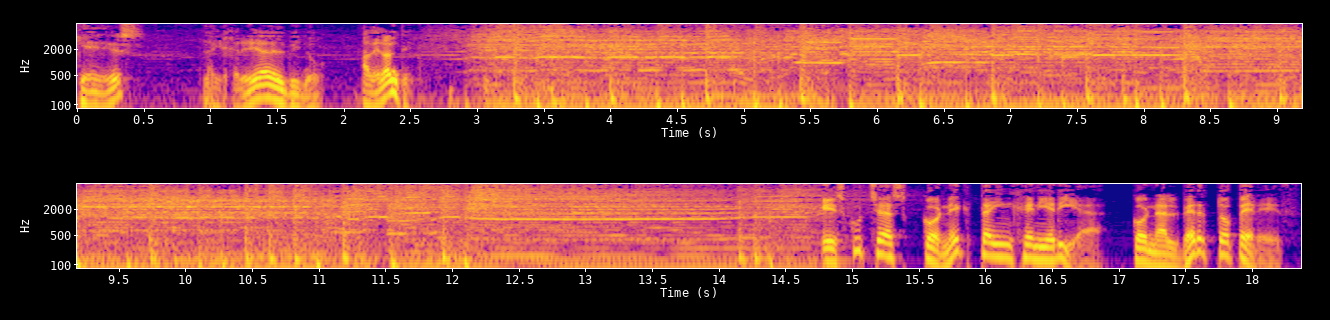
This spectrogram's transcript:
qué es la ingeniería del vino. Adelante. Escuchas Conecta Ingeniería con Alberto Pérez.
